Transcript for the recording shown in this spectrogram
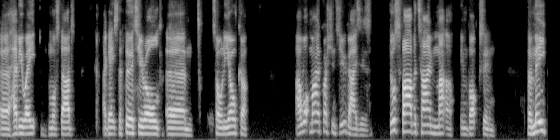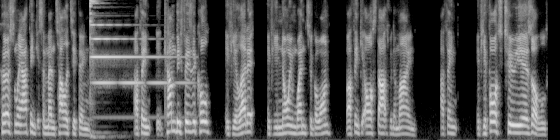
uh, heavyweight, must add, against the 30 year old um, Tony Yoka. I what my question to you guys is: Does father time matter in boxing? For me personally, I think it's a mentality thing. I think it can be physical if you let it, if you're knowing when to go on. But I think it all starts with the mind. I think if you're 42 years old,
